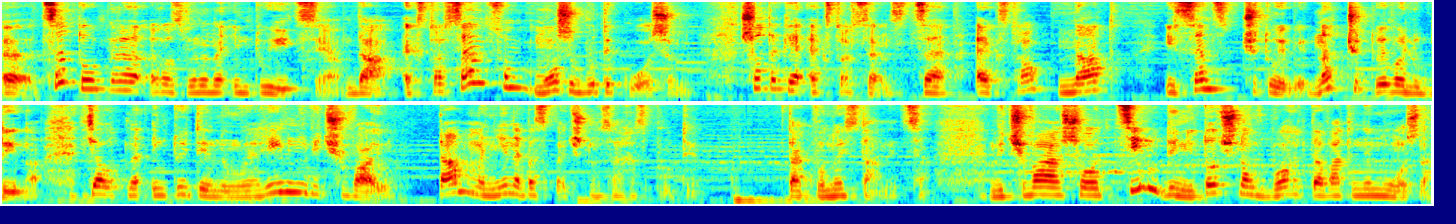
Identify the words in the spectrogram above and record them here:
е, це добре розвинена інтуїція. Да, екстрасенсом може бути кожен. Що таке екстрасенс? Це екстро, над і сенс чутливий, надчутлива людина. Я от на інтуїтивному рівні відчуваю, там мені небезпечно зараз бути. Так воно і станеться. Відчуваю, що цій людині точно в борг давати не можна.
